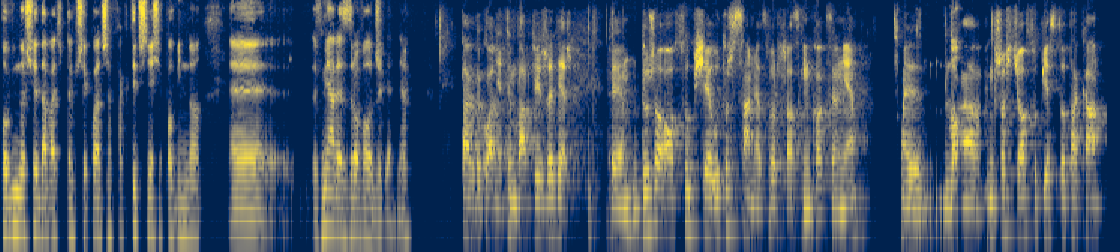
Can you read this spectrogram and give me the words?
powinno się dawać ten przykład, że faktycznie się powinno e, w miarę zdrowo odżywiać, nie? Tak, dokładnie. Tym bardziej, że wiesz, dużo osób się utożsamia z warszawskim koksem, nie? Y, Dla większości osób jest to taka,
